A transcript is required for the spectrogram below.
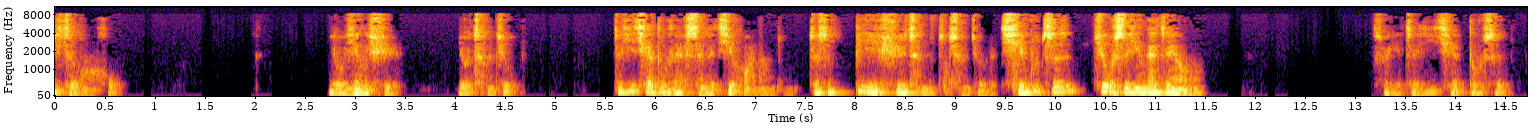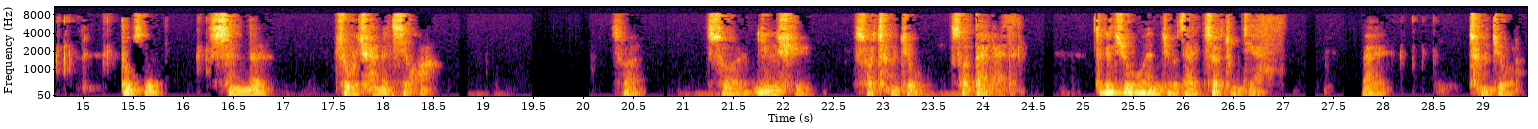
一直往后，有应许，有成就。这一切都在神的计划当中，这是必须成成就的，岂不知就是应该这样吗？所以这一切都是都是神的主权的计划所所应许、所成就、所带来的这个救恩，就在这中间来成就了，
